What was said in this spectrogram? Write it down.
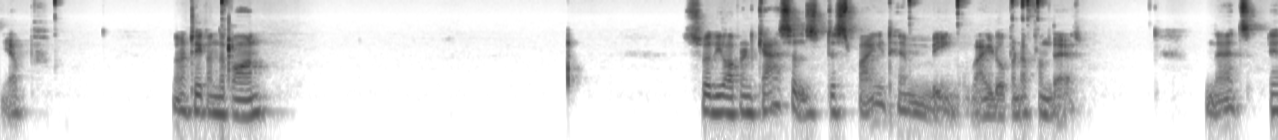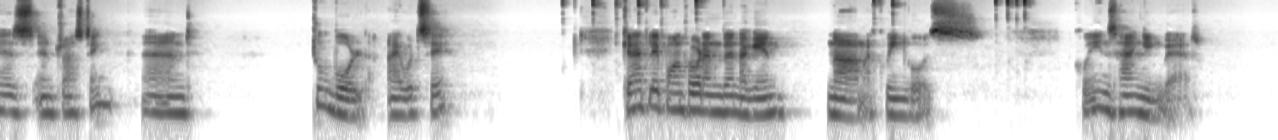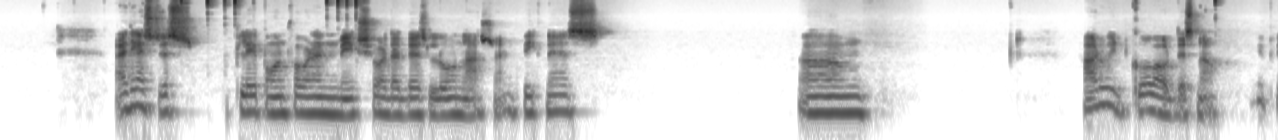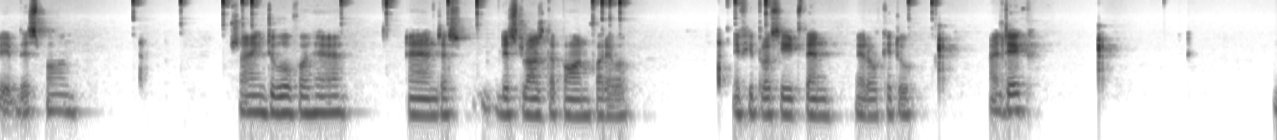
Yep. I'm going to take on the pawn. So the opponent castles despite him being wide open up from there. That is interesting and too bold, I would say. Can I play pawn forward and then again? Nah, my queen goes. Queen's hanging there. I think I should just play pawn forward and make sure that there's lone last rank weakness. Um, how do we go about this now? We play this pawn, trying to go for here and just dislodge the pawn forever. If he proceeds, then we're okay too. I'll take.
